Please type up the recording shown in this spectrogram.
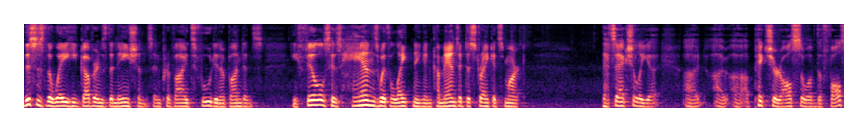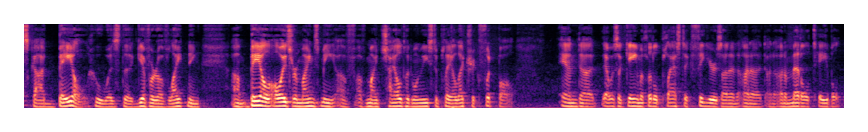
This is the way he governs the nations and provides food in abundance. He fills his hands with lightning and commands it to strike its mark. That's actually a, a, a, a picture also of the false god Baal, who was the giver of lightning. Um, Baal always reminds me of, of my childhood when we used to play electric football. And uh, that was a game with little plastic figures on, an, on, a, on a metal table.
